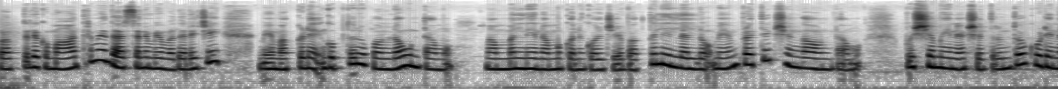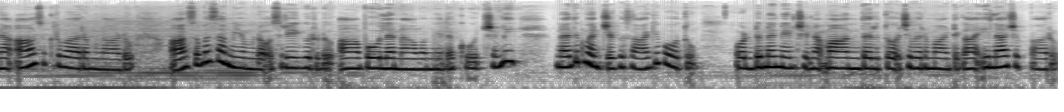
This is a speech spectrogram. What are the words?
భక్తులకు మాత్రమే దర్శనం ఇవ్వదలిచి మేము అక్కడే గుప్త రూపంలో ఉంటాము. మమ్మల్ని నమ్ముకొని కొలిచే భక్తుల ఇళ్ళల్లో మేము ప్రత్యక్షంగా ఉంటాము. పుష్యమి నక్షత్రంతో కూడిన ఆ శుక్రవారం నాడు ఆ శుభ సమయంలో శ్రీగురుడు ఆ పూల నావ మీద కూర్చుని నది మధ్యకు సాగిపోతూ ఒడ్డున నిలిచిన మా అందరితో చివరి మాటగా ఇలా చెప్పారు.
